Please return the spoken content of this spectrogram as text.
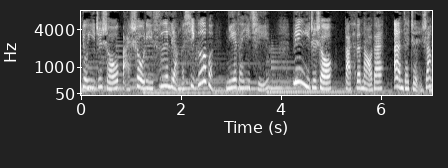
用一只手把寿丽丝两个细胳膊捏在一起，另一只手把他的脑袋按在枕上，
